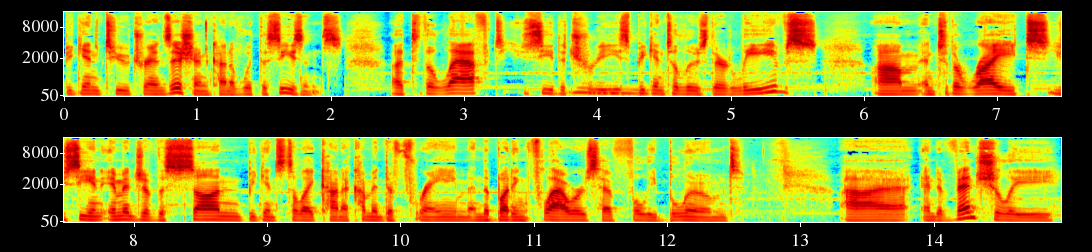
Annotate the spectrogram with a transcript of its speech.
begin to transition kind of with the seasons. Uh, to the left, you see the trees begin to lose their leaves. Um, and to the right, you see an image of the sun begins to like kind of come into frame and the budding flowers have fully bloomed. Uh, and eventually,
